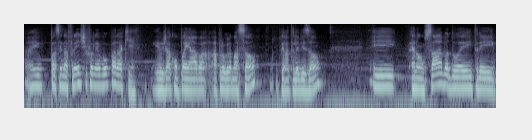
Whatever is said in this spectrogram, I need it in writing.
aí eu passei na frente e falei, eu vou parar aqui. Eu já acompanhava a programação pela televisão e era um sábado, eu entrei,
